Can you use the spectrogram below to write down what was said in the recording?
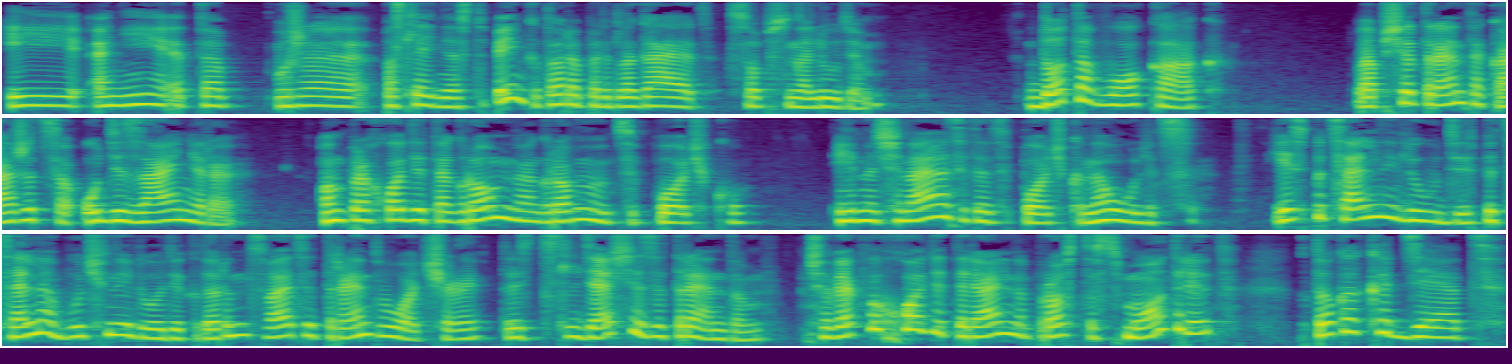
и они — это уже последняя ступень, которая предлагает, собственно, людям. До того, как вообще тренд окажется у дизайнера, он проходит огромную-огромную цепочку. И начинается эта цепочка на улице. Есть специальные люди, специально обученные люди, которые называются тренд-вотчеры, то есть следящие за трендом. Человек выходит и реально просто смотрит, кто как одет.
